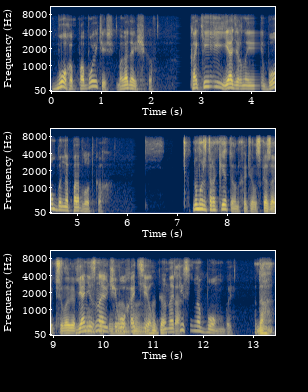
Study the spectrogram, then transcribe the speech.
Бога побойтесь, Богадайщиков. Какие ядерные бомбы на подлодках? Ну, может, ракеты, он хотел сказать, человек. Я не знаю, быть, чего да, хотел, да, но написано да. бомбы. Да.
